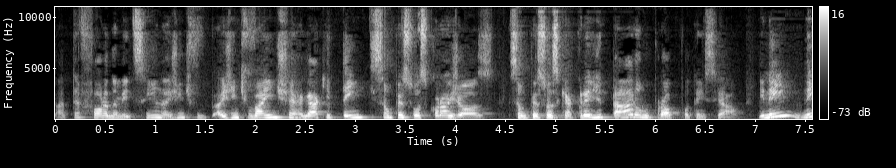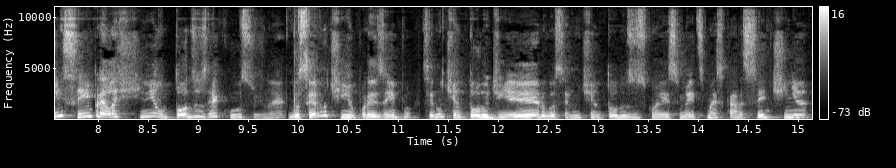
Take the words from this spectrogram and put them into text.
até fora da medicina, a gente, a gente vai enxergar que tem que são pessoas corajosas, são pessoas que acreditaram no próprio potencial. E nem, nem sempre elas tinham todos os recursos, né? Você não tinha, por exemplo, você não tinha todo o dinheiro, você não tinha todos os conhecimentos, mas, cara, você tinha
